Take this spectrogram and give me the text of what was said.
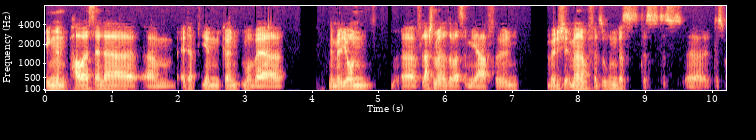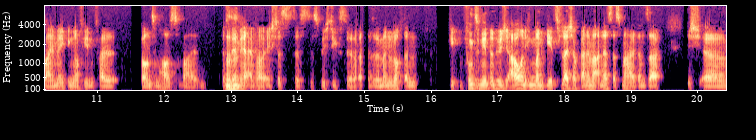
irgendeinen Powerseller ähm, etablieren könnten, wo wir eine Million äh, Flaschen oder sowas im Jahr füllen, würde ich immer versuchen, das, das, das, äh, das Winemaking auf jeden Fall bei uns im Haus zu behalten. Das wäre mhm. mir einfach echt das, das, das Wichtigste. Also wenn man nur noch dann, funktioniert natürlich auch und irgendwann geht es vielleicht auch gar nicht mehr anders, dass man halt dann sagt, ich, äh,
